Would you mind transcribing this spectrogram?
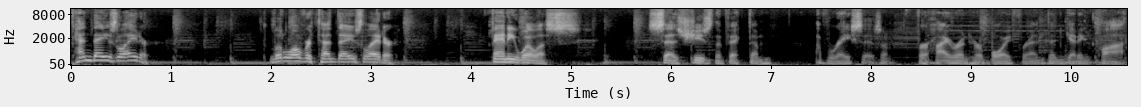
10 days later, a little over 10 days later, Fani Willis says she's the victim of racism for hiring her boyfriend and getting caught.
